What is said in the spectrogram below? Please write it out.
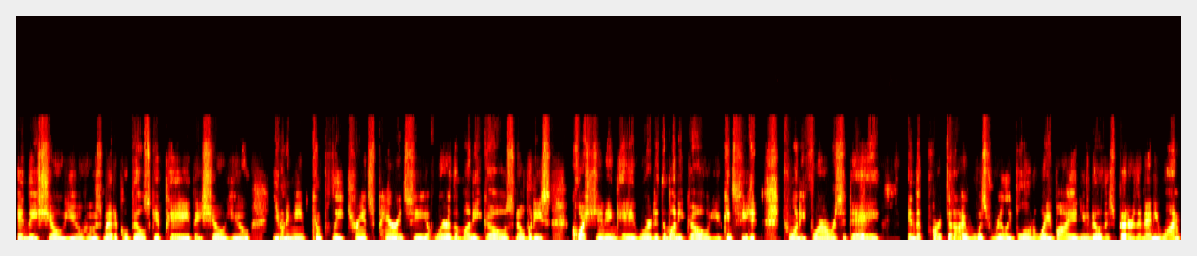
and they show you whose medical bills get paid. They show you, you know what I mean, complete transparency of where the money goes. Nobody's questioning, hey, where did the money go? You can see it 24 hours a day and the part that I was really blown away by, and you know this better than anyone,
